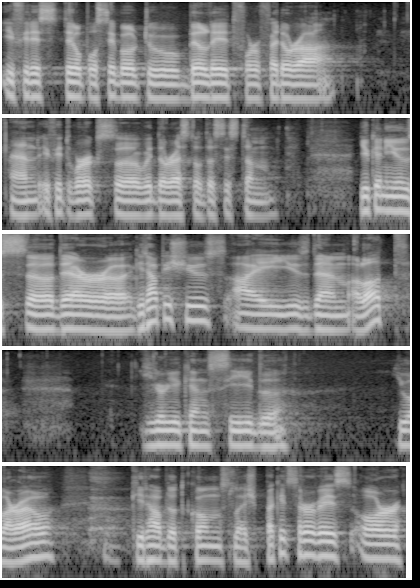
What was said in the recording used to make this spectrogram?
if it is still possible to build it for Fedora and if it works uh, with the rest of the system. You can use uh, their uh, GitHub issues. I use them a lot. Here you can see the URL, github.com slash packit service, or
